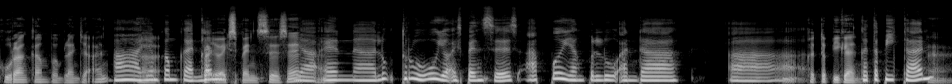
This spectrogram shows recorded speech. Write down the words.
Kurangkan pembelanjaan. Ah, uh, yang bukan-bukan. Cut your expenses eh. Yeah, and uh, look through your expenses. Apa yang perlu anda uh, ketepikan. Ketepikan. Uh.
